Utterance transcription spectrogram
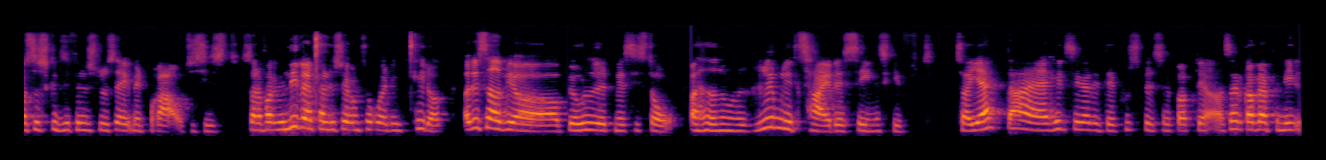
Og så skal det selvfølgelig sluttes af med et brag til sidst. Så når folk er lige ved at i søvn, så ryger de helt op. Og det sad vi og bøvlede lidt med sidste år, og havde nogle rimelig tætte sceneskift. Så ja, der er helt sikkert et øh, puslespil til op der. Og så kan det godt være, at panel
